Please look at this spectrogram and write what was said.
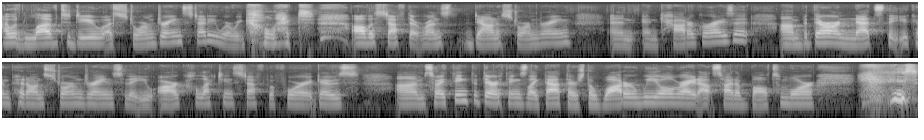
I would love to do a storm drain study where we collect all the stuff that runs down a storm drain and, and categorize it. Um, but there are nets that you can put on storm drains so that you are collecting stuff before it goes. Um, so I think that there are things like that. There's the water wheel right outside of Baltimore. He's,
